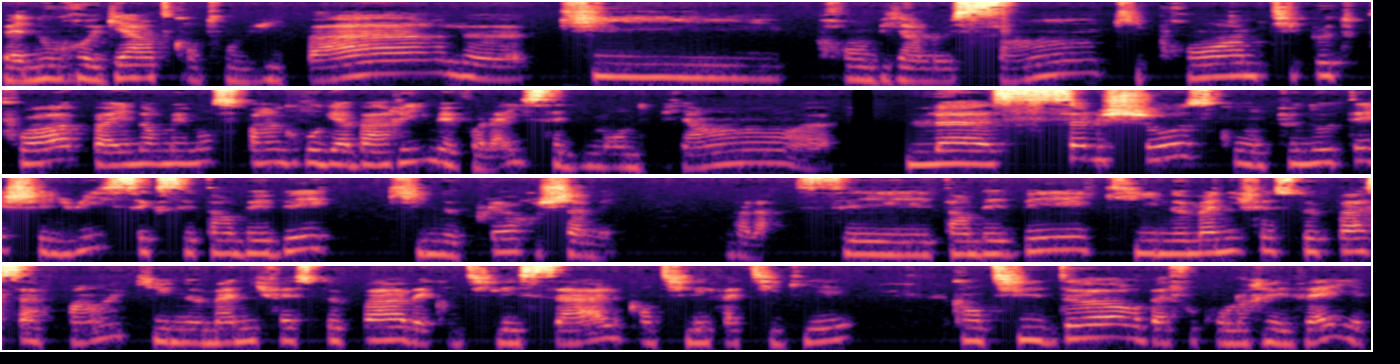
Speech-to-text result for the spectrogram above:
ben, nous regarde quand on lui parle, qui prend bien le sein, qui prend un petit peu de poids, pas énormément, c'est pas un gros gabarit, mais voilà, il s'alimente bien. Euh, la seule chose qu'on peut noter chez lui, c'est que c'est un bébé qui ne pleure jamais. Voilà, c'est un bébé qui ne manifeste pas sa faim, qui ne manifeste pas ben, quand il est sale, quand il est fatigué. Quand il dort, ben, faut qu'on le réveille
